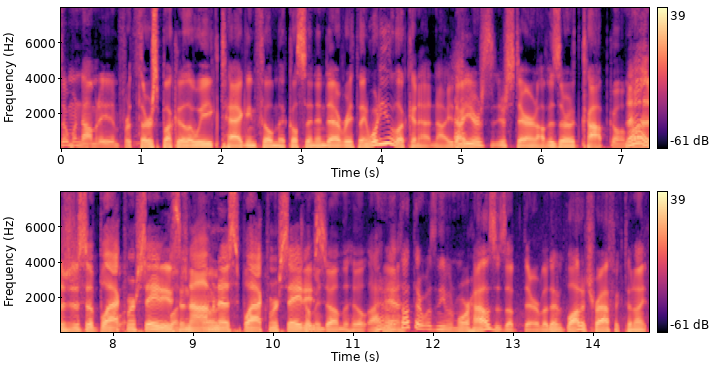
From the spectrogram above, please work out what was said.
Someone nominated him for Thirst Bucket of the Week, tagging Phil Mickelson into everything. What are you looking at now? You know, you're you're staring off. Is there a cop going? No, by? it's just a black Mercedes, an ominous black Mercedes. coming down the hill. I, I thought there wasn't even more houses up there, but there's a lot of traffic tonight.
